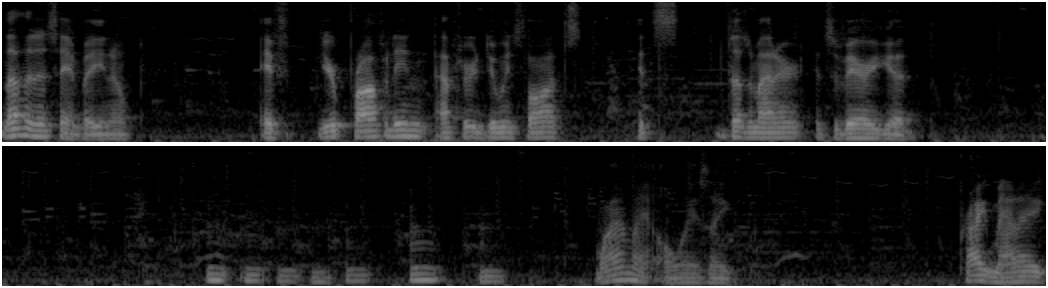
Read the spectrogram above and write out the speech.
Nothing insane, but you know, if you're profiting after doing slots, it's doesn't matter. It's very good. Mm -mm -mm Why am I always like pragmatic?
